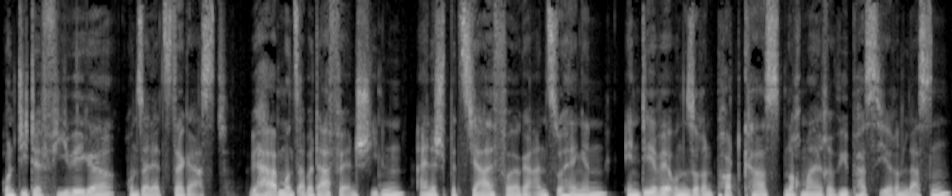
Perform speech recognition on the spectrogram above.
und Dieter Viehweger unser letzter Gast. Wir haben uns aber dafür entschieden, eine Spezialfolge anzuhängen, in der wir unseren Podcast nochmal Revue passieren lassen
